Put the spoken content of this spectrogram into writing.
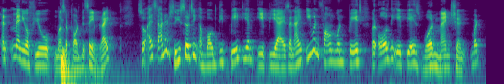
and many of you must have thought the same, right? So I started researching about the Paytm APIs and I even found one page where all the APIs were mentioned, but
